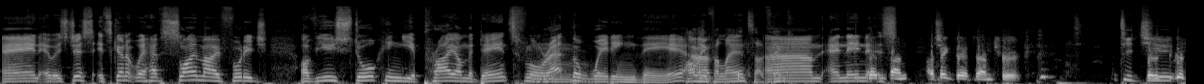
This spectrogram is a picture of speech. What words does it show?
And it was just, it's going to, we have slow mo footage of you stalking your prey on the dance floor at the wedding there. Holding Um, for Lance, I think. Um, and then, That's un- I think that's untrue. Did you?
